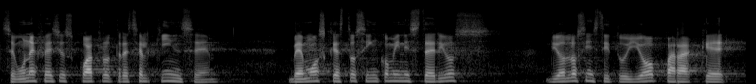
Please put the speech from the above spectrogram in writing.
Según Efesios 4, 13 al 15, vemos que estos cinco ministerios Dios los instituyó para que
